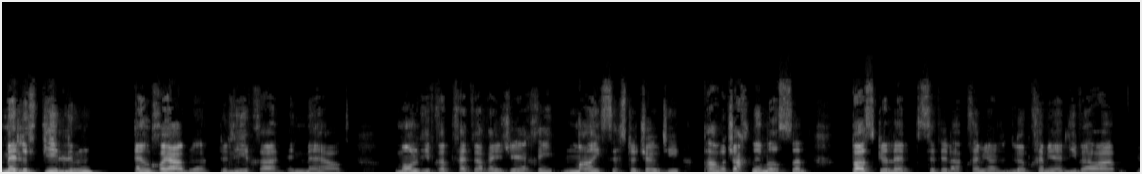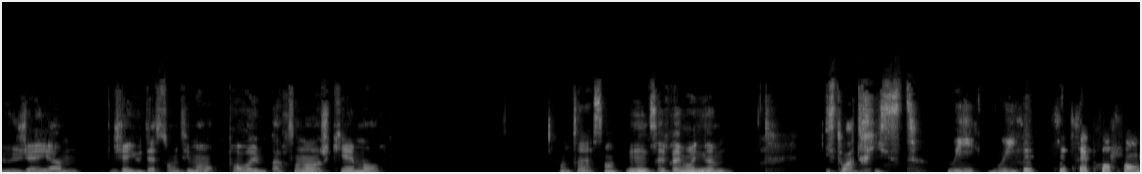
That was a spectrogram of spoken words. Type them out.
Mais le film est incroyable. Le livre est merde. Mon livre préféré, j'ai écrit My Sister Jodie par Jacqueline Wilson parce que c'était le premier livre où j'ai euh, eu des sentiments pour un personnage qui est mort. Intéressant. Mm, C'est vraiment une euh, histoire triste. Oui, oui. C'est c'est très profond.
